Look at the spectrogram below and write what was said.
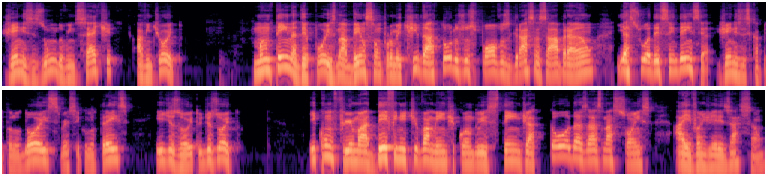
Gênesis 1, do 27 a 28. Mantém-na depois na bênção prometida a todos os povos graças a Abraão e a sua descendência. Gênesis capítulo 2, versículo 3 e 18, 18. E confirma definitivamente quando estende a todas as nações a evangelização.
